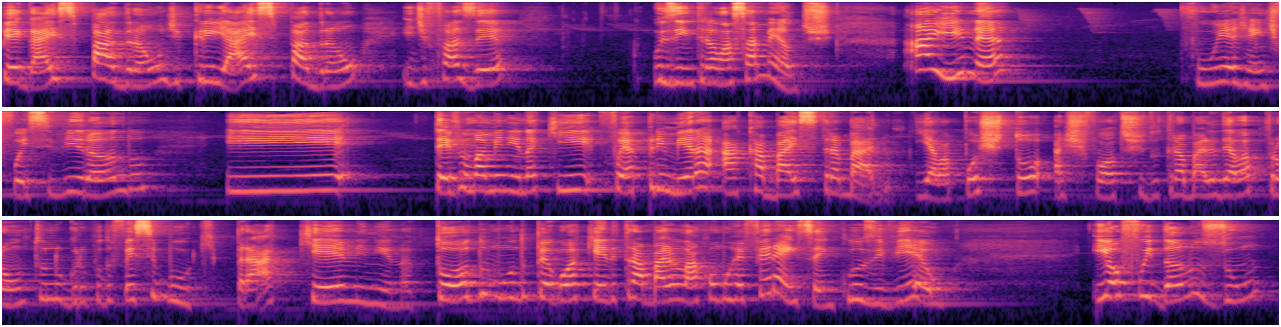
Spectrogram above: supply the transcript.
pegar esse padrão, de criar esse padrão e de fazer os entrelaçamentos. Aí, né, fui, a gente foi se virando e teve uma menina que foi a primeira a acabar esse trabalho. E ela postou as fotos do trabalho dela pronto no grupo do Facebook. Pra quê, menina? Todo mundo pegou aquele trabalho lá como referência, inclusive eu. E eu fui dando zoom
